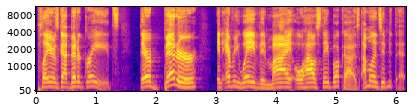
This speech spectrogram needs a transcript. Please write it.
players got better grades. They're better in every way than my Ohio State Buckeyes. I'm willing to admit that.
